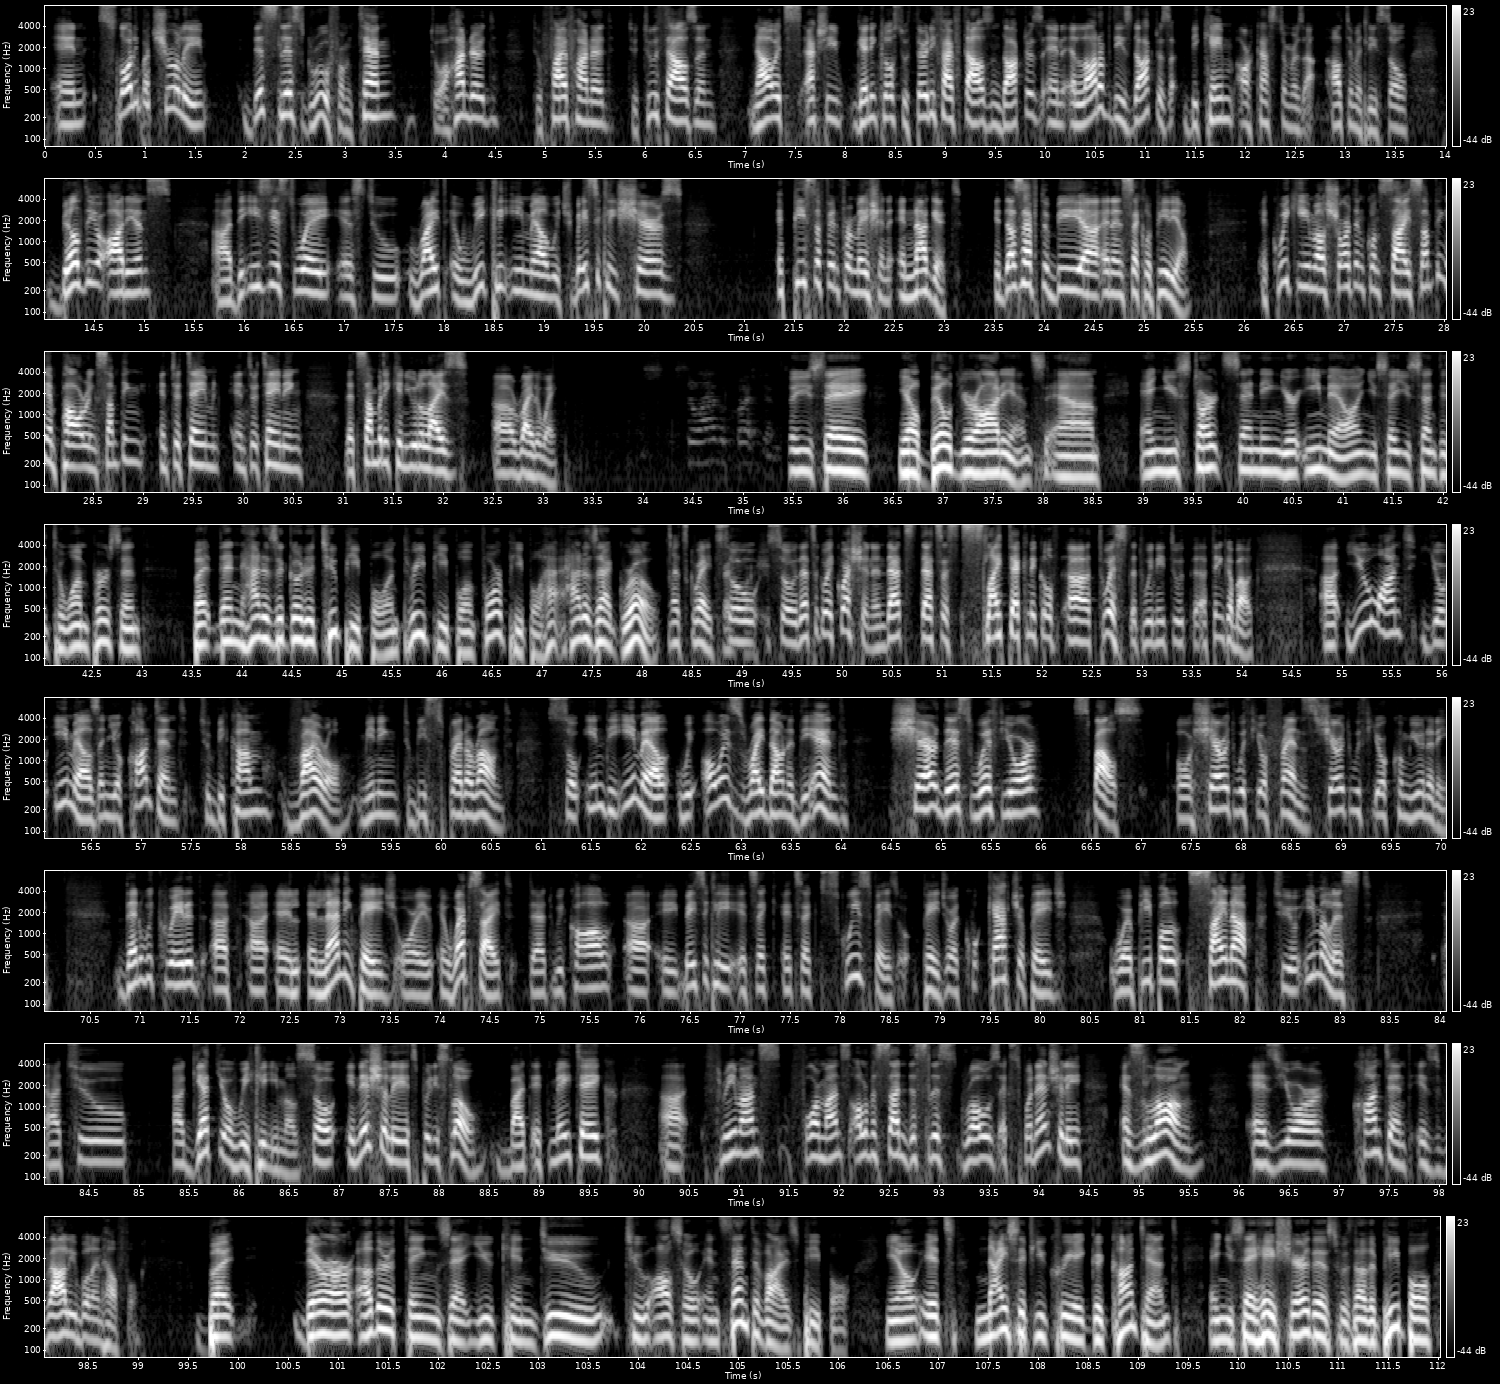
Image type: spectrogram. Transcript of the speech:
And slowly but surely, this list grew from 10 to 100 to 500 to 2,000 now it's actually getting close to 35,000 doctors, and a lot of these doctors became our customers uh, ultimately. So build your audience. Uh, the easiest way is to write a weekly email which basically shares a piece of information, a nugget. It doesn't have to be uh, an encyclopedia. A quick email, short and concise, something empowering, something entertain- entertaining that somebody can utilize uh, right away. So I have a question. So you say you know, build your audience. Um, and you start sending your email and you say you sent it to one person, but then how does it go to two people and three people and four people? How, how does that grow? That's great. great so, so that's a great question, and that's that's a slight technical uh, twist that we need to uh, think about. Uh, you want your emails and your content to become viral, meaning to be spread around. So in the email, we always write down at the end, share this with your spouse or share it with your friends, share it with your community. Then we created a, a, a landing page or a, a, website that we call uh, a basically it's a it's a squeeze page, page or a capture page where people sign up to your email list uh, to uh, get your weekly emails. So initially it's pretty slow, but it may take uh, three months, four months. All of a sudden, this list grows exponentially as long as your content is valuable and helpful. But there are other things that you can do to also incentivize people. You know, it's nice if you create good content and you say, hey, share this with other people,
